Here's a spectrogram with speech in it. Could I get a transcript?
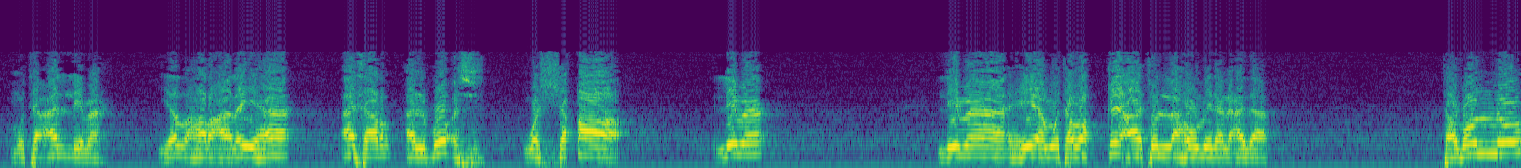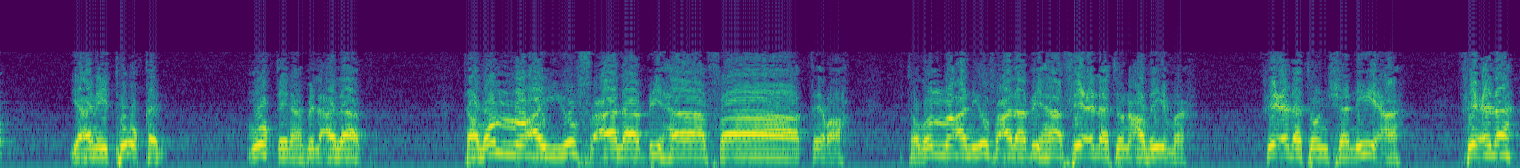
متألمة يظهر عليها أثر البؤس والشقاء. لما؟ لما هي متوقعة له من العذاب. تظن يعني توقن موقنة بالعذاب. تظن أن يفعل بها فاقرة. تظن أن يفعل بها فعلة عظيمة فعلة شنيعة فعلة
